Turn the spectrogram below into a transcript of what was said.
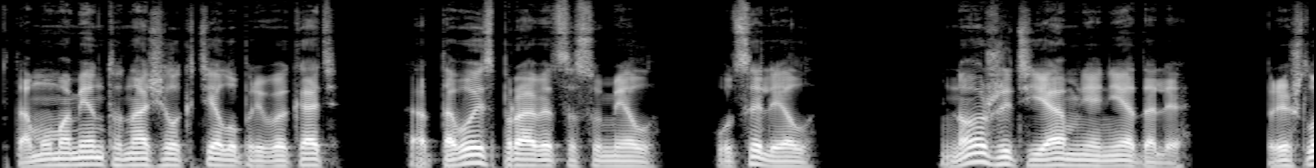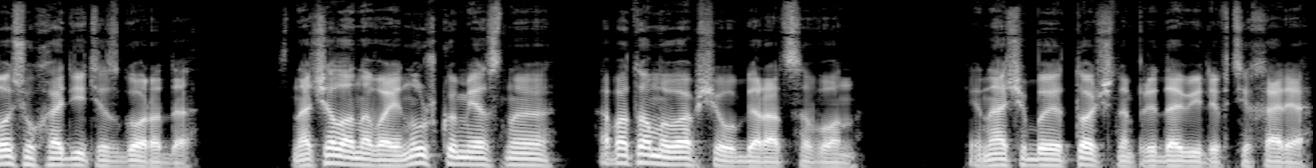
К тому моменту начал к телу привыкать, оттого и справиться сумел, уцелел. Но житья мне не дали. Пришлось уходить из города. Сначала на войнушку местную, а потом и вообще убираться вон. Иначе бы точно придавили втихаря.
